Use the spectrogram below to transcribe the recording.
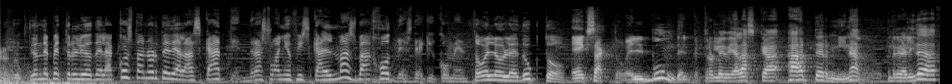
producción de petróleo de la costa norte de Alaska tendrá su año fiscal más bajo desde que comenzó el oleoducto. Exacto, el boom del petróleo de Alaska ha terminado. En realidad,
